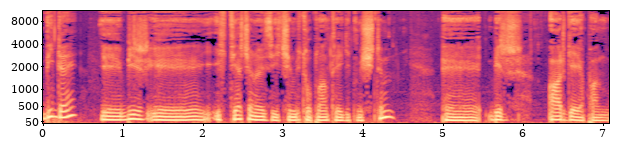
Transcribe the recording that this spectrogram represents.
Bir de e, bir e, ihtiyaç analizi için bir toplantıya gitmiştim. E, bir ARGE yapan,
